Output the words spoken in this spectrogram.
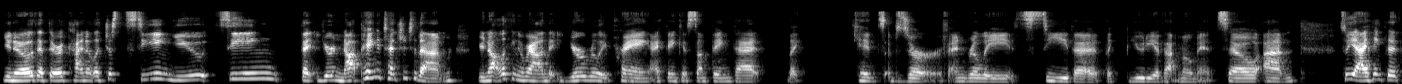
You know that they're kind of like just seeing you seeing that you're not paying attention to them you're not looking around that you're really praying i think is something that like kids observe and really see the like beauty of that moment. So um so yeah i think that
